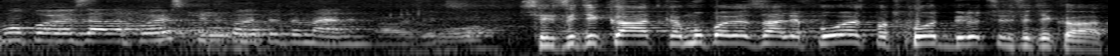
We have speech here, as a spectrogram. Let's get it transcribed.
Кому пов'язала пояс, підходьте до мене. Сертификат. Кому повязали пояс, подходит, берет сертификат.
